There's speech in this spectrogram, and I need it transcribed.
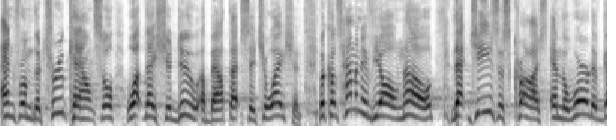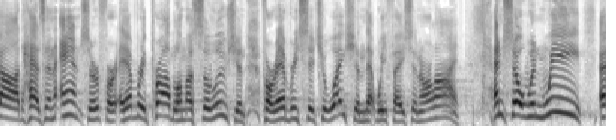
and from the true counsel what they should do about that situation. Because how many of y'all know that Jesus Christ and the Word of God has an answer for every problem, a solution for every every situation that we face in our life. And so when we, uh,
